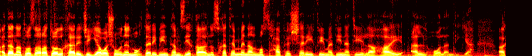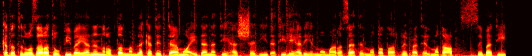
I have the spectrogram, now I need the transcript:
أدانت وزارة الخارجية وشؤون المغتربين تمزيق نسخة من المصحف الشريف في مدينة لاهاي الهولندية. أكدت الوزارة في بيان رفض المملكة التام وإدانتها الشديدة لهذه الممارسات المتطرفة المتعصبة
